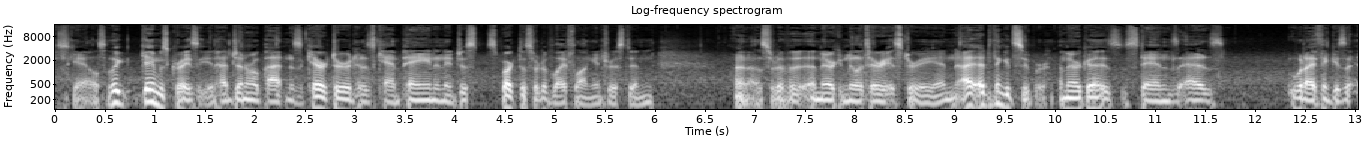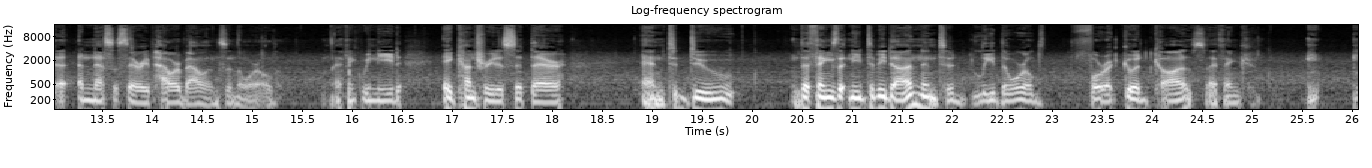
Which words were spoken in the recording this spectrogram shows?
scale. So the game was crazy. It had General Patton as a character, it had his campaign, and it just sparked a sort of lifelong interest in. I don't know, sort of American military history, and I, I think it's super. America is, stands as what I think is a, a necessary power balance in the world. I think we need a country to sit there and to do the things that need to be done and to lead the world for a good cause. I think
